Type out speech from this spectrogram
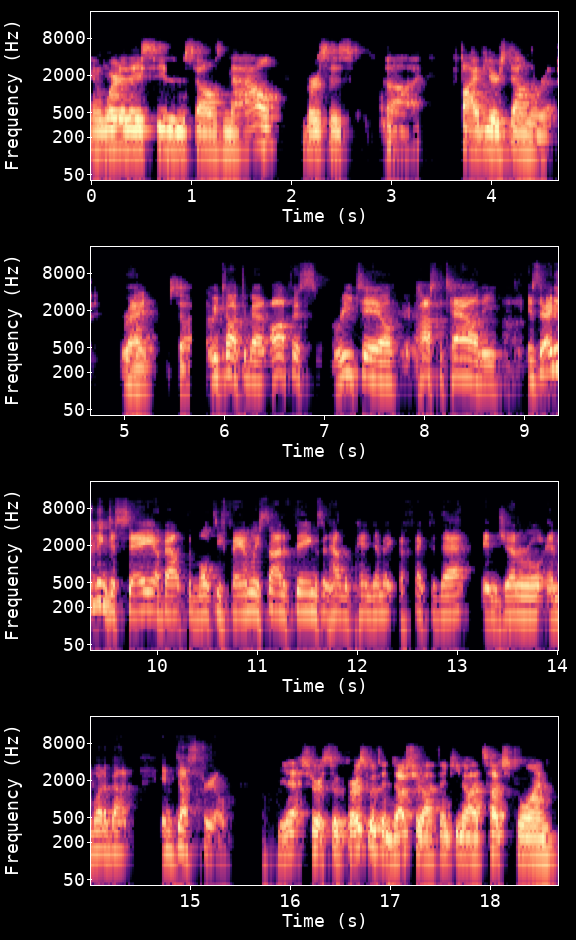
And where do they see themselves now versus uh, five years down the road, right? right? So we talked about office, retail, hospitality. Is there anything to say about the multifamily side of things and how the pandemic affected that in general? And what about industrial? Yeah, sure. So first with industrial, I think, you know, I touched on,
